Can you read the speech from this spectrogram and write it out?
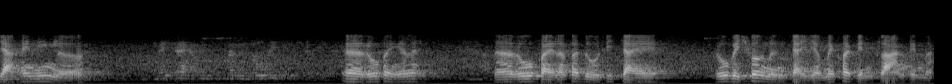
อยากให้นิ่งเหรอไม่ใช่มันรู้ไปเออรู้ไปงั้นแหละนะรู้ไปแล้วก็ดูที่ใจ รู้ไปช่วงหนึ่งใจยังไม่ค่อยเป็นกลางขึ้นมา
